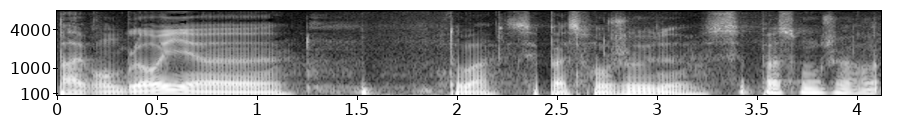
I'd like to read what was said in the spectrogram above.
Pas Grand Glory, euh, Thomas, c'est pas son jeu. De... C'est pas son genre. là.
